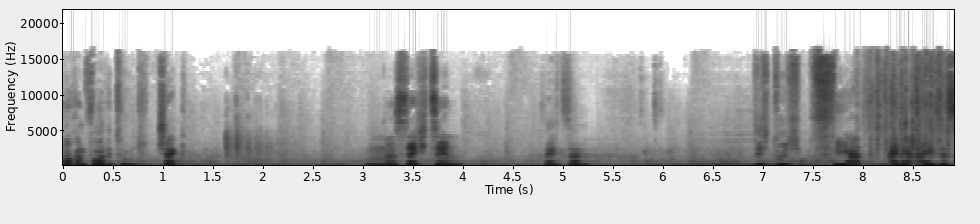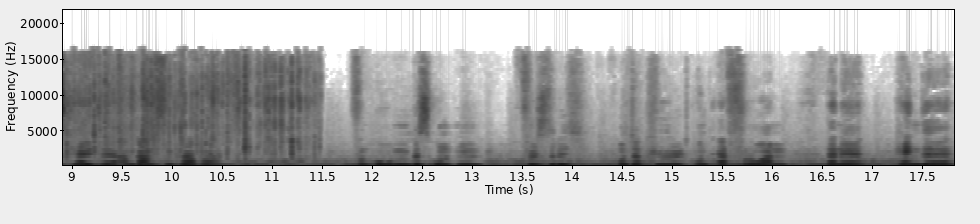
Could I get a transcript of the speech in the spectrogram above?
doch ein Fortitude-Check. Eine 16. 16. Dich durchfährt eine Eiseskälte am ganzen Körper. Von oben bis unten fühlst du dich unterkühlt und erfroren. Deine Hände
